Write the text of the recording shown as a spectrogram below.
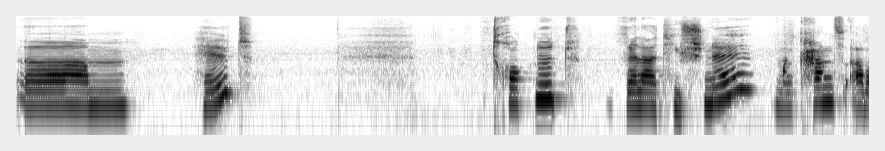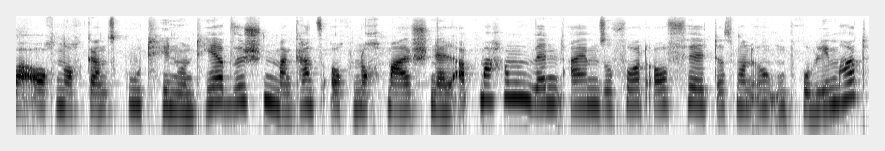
Ähm, hält, trocknet relativ schnell. Man kann es aber auch noch ganz gut hin und her wischen. Man kann es auch noch mal schnell abmachen, wenn einem sofort auffällt, dass man irgendein Problem hat.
